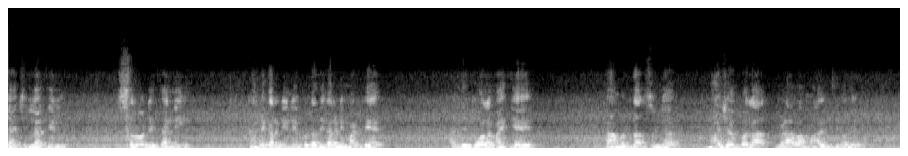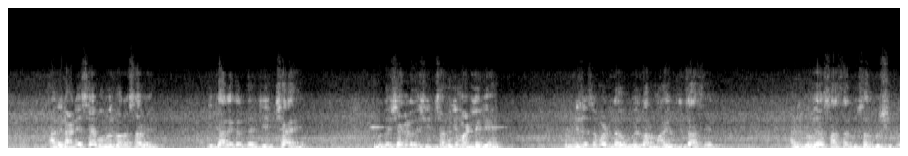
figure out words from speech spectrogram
या जिल्ह्यातील सर्व नेत्यांनी कार्यकारिणीने पदाधिकाऱ्यांनी मांडली आहे. अगदी तुम्हाला माहिती आहे हा मतदारसंघ भाजपला मिळावा महायुतीमध्ये. आणि राणेसाहेब उमेदवार असावे ही कार्यकर्त्यांची इच्छा आहे. प्रदेशाकडे तशी इच्छा त्यांनी मांडलेली आहे. पण मी जसं म्हटलं उमेदवार महायुतीचा असेल आणि तो या सहा सात दिवसात घोषित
